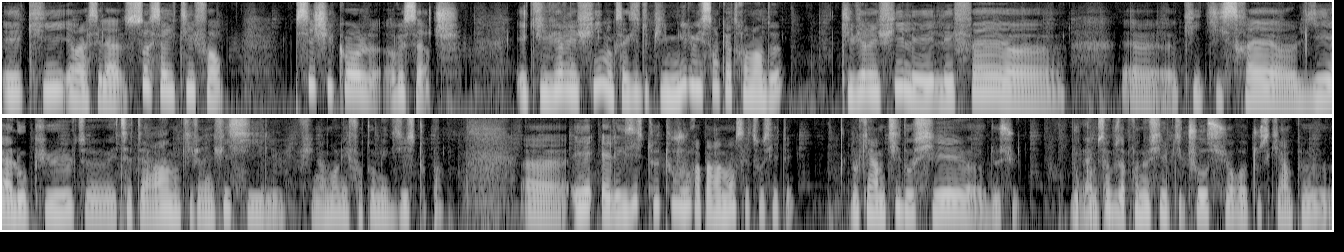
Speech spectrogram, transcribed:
et qui, voilà, c'est la Society for Psychical Research, et qui vérifie, donc ça existe depuis 1882, qui vérifie les, les faits euh, euh, qui, qui seraient euh, liés à l'occulte, etc. Donc qui vérifie si les- finalement les fantômes existent ou pas. Euh, et elle existe toujours apparemment cette société. Donc il y a un petit dossier dessus. Donc comme ça vous apprenez aussi des petites choses sur tout ce qui est un peu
